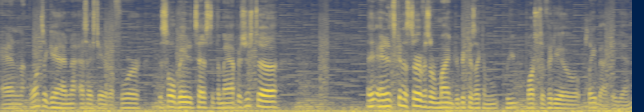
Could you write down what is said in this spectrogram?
And once again, as I stated before, this whole beta test of the map is just a and it's going to serve as a reminder because I can re watch the video playback again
